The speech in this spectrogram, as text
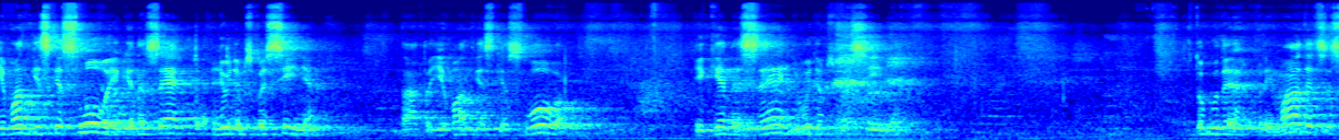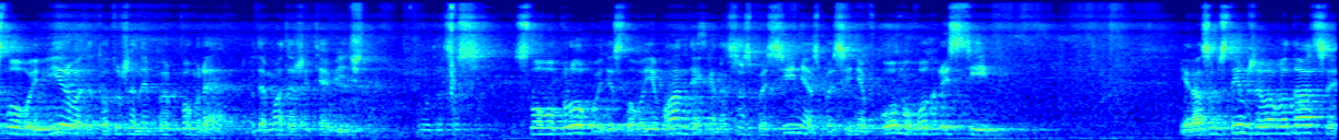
євангельське слово, яке несе людям спасіння. Да, то євангельське слово, яке несе людям спасіння. Хто буде приймати це слово і вірувати, тот уже не помре, буде мати життя вічне. Тому це слово проповіді, слово Євангелія, яке несе спасіння, спасіння в кому? Во Христі. І разом з тим жива вода це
